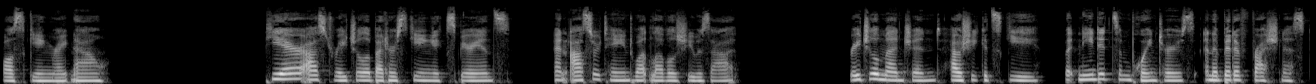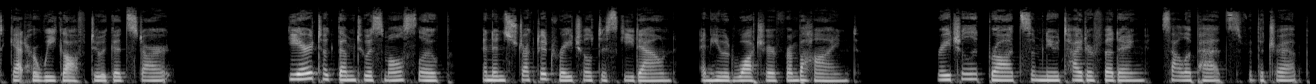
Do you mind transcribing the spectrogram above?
while skiing right now. Pierre asked Rachel about her skiing experience and ascertained what level she was at. Rachel mentioned how she could ski, but needed some pointers and a bit of freshness to get her week off to a good start. Pierre took them to a small slope and instructed Rachel to ski down, and he would watch her from behind. Rachel had brought some new tighter fitting salopettes for the trip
